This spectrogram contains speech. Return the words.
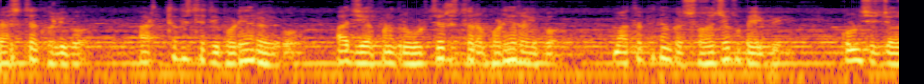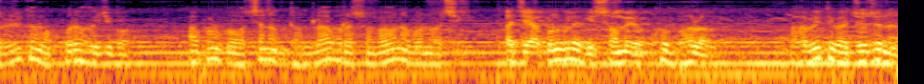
ରାସ୍ତା ଖୋଲିବ। ଆର୍ଥିକ ସ୍ଥିତି ବଢ଼ିଆ ରହିବ। ଆଜି ଆପଣଙ୍କର ଉର୍ଜାର ସ୍ତର ବଢ଼ିଆ ରହିବ। ମାତାପିତାଙ୍କ ସହଯୋଗ ପାଇବେ। କୌଣସି ଜରୁରୀ କାମ ପୁରା ହୋଇଯିବ। ଆପଣଙ୍କୁ ଅଚାନକ ଧନଲାଭର ସମ୍ଭାବନା ବନୁଅଛି ଆଜି ଆପଣଙ୍କ ଲାଗି ସମୟ ଖୁବ୍ ଭଲ। ଭାବିଥିବା ଯୋଜନା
